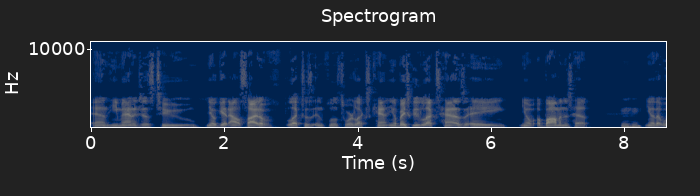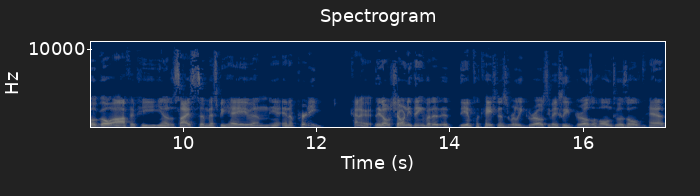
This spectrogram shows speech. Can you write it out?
And he manages to, you know, get outside of Lex's influence to where Lex can't, you know, basically Lex has a, you know, a bomb in his head, hmm you know, that will go off if he, you know, decides to misbehave and in a pretty kind of, they don't show anything, but it, it, the implication is really gross. He basically drills a hole into his old head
